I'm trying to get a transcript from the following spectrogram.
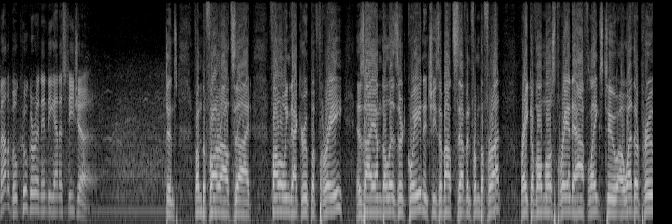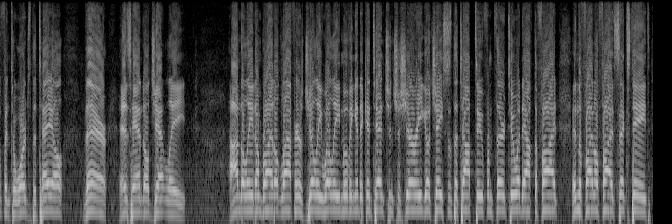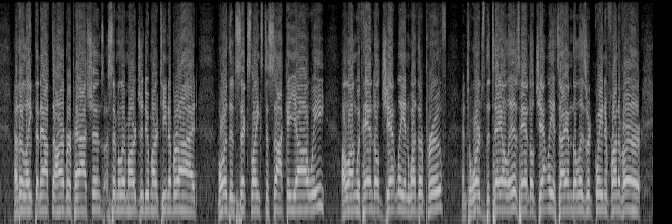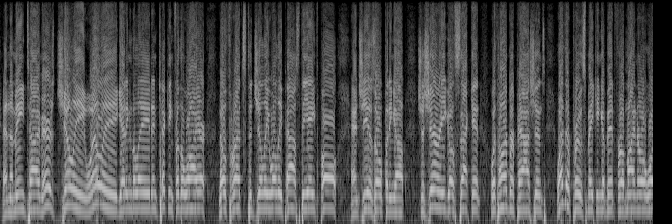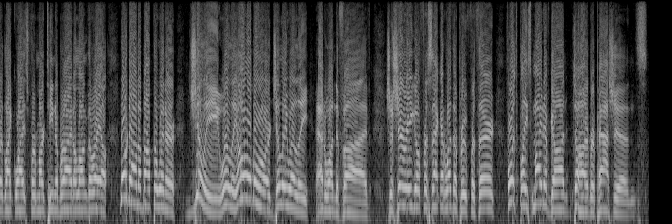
Malibu Cougar and Indie Anesthesia. From the far outside, following that group of three is I Am the Lizard Queen, and she's about seven from the front. Break of almost three and a half lengths to a weatherproof, and towards the tail, there is handled gently. On the lead, unbridled laugh. Here's Jilly Willy moving into contention. Shashir Ego chases the top two from third, two and a half to five in the final five sixteenths. Another length and a half to Harbor Passions. A similar margin to Martina Bride. More than six lengths to Sakayawi, along with Handled Gently and Weatherproof. And towards the tail is handled gently. It's I Am the Lizard Queen in front of her. In the meantime, here's Jilly Willy getting the lead and kicking for the wire. No threats to Jilly Willy past the eighth pole, and she is opening up. Shashiri goes second with Harbor Passions. Weatherproof's making a bid for a minor award, likewise for Martina Bride along the rail. No doubt about the winner, Jilly Willy. All aboard, Jilly Willy at one to five. Shashiri go for second, Weatherproof for third. Fourth place might have gone to Harbor Passions.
